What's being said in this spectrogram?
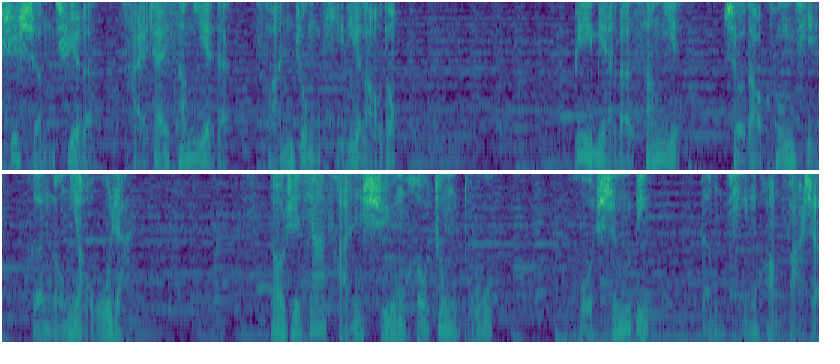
是省去了采摘桑叶的繁重体力劳动，避免了桑叶受到空气和农药污染，导致家蚕食用后中毒或生病等情况发生。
